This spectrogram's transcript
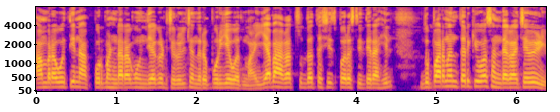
अमरावती नागपूर भंडारा गोंदिया गडचिरोली चंद्रपूर यवतमाळ या भागात सुद्धा तशीच परिस्थिती राहील. दुपारनंतर किंवा संध्याकाळच्या वेळी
